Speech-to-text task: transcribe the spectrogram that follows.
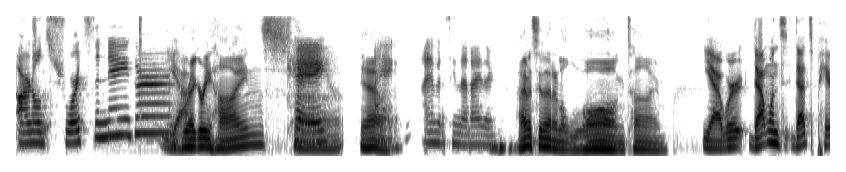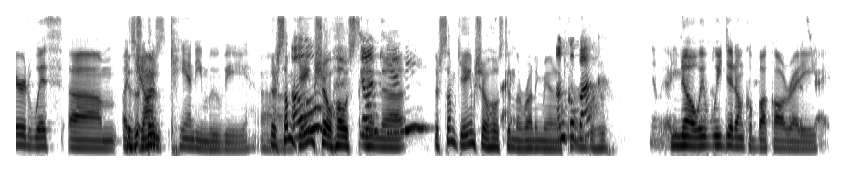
arnold schwarzenegger Yeah. Gregory Hines. Okay. uh, yeah. I, I haven't seen that either I haven't seen that in a long time. Yeah, we're that one's that's paired with um, a Is it- John there's- Candy movie. Uh, There's some game Oh, show host John in. Uh, there's some game show host in the Running Man. Uncle buck who- no we already no, we, we did Uncle Buck already. That's right.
